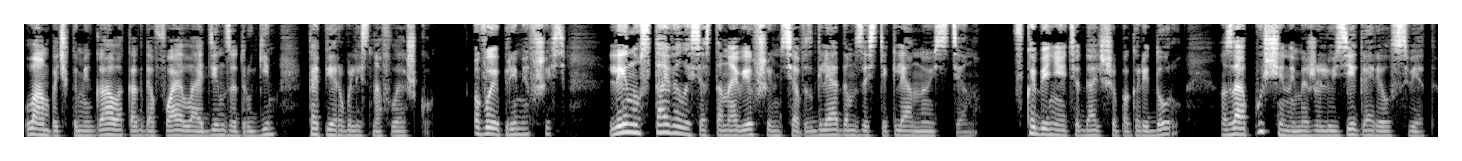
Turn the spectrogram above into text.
Лампочка мигала, когда файлы один за другим копировались на флешку. Выпрямившись, Лин уставилась остановившимся взглядом за стеклянную стену. В кабинете дальше по коридору за опущенными жалюзи горел свет.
